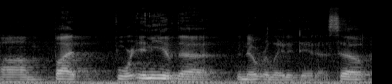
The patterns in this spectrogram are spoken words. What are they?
um, but for any of the, the note-related data. So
